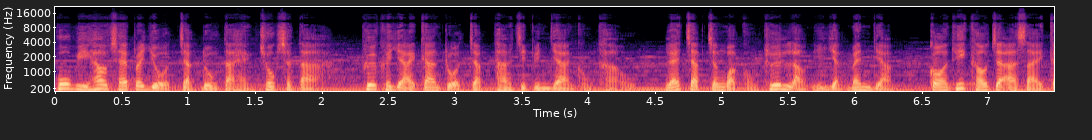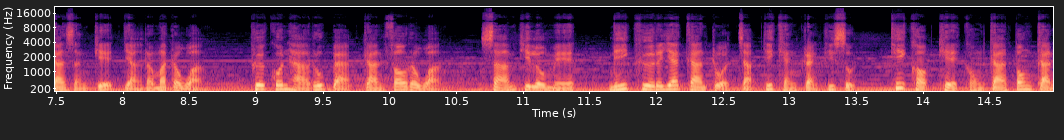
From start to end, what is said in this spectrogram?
พวกวีเฮาใช้ประโยชน์จากดวงตาแห่งโชคชะตา เพื่อขยายการตรวจจับทางจิตวิญญาณของเขา และจับจังหวะของคลื่นเหล่านี้อย่างแม่นยำก่อนที่เขาจะอาศัยการสังเกตอย่างระมัดระวัง เพื่อค้นหารูปแบบการเฝ้าระวัง 3 กิโลเมตร นี้คือระยะการตรวจจับที่แข็งแกร่งที่สุด ที่ขอบเขตของการป้องกัน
